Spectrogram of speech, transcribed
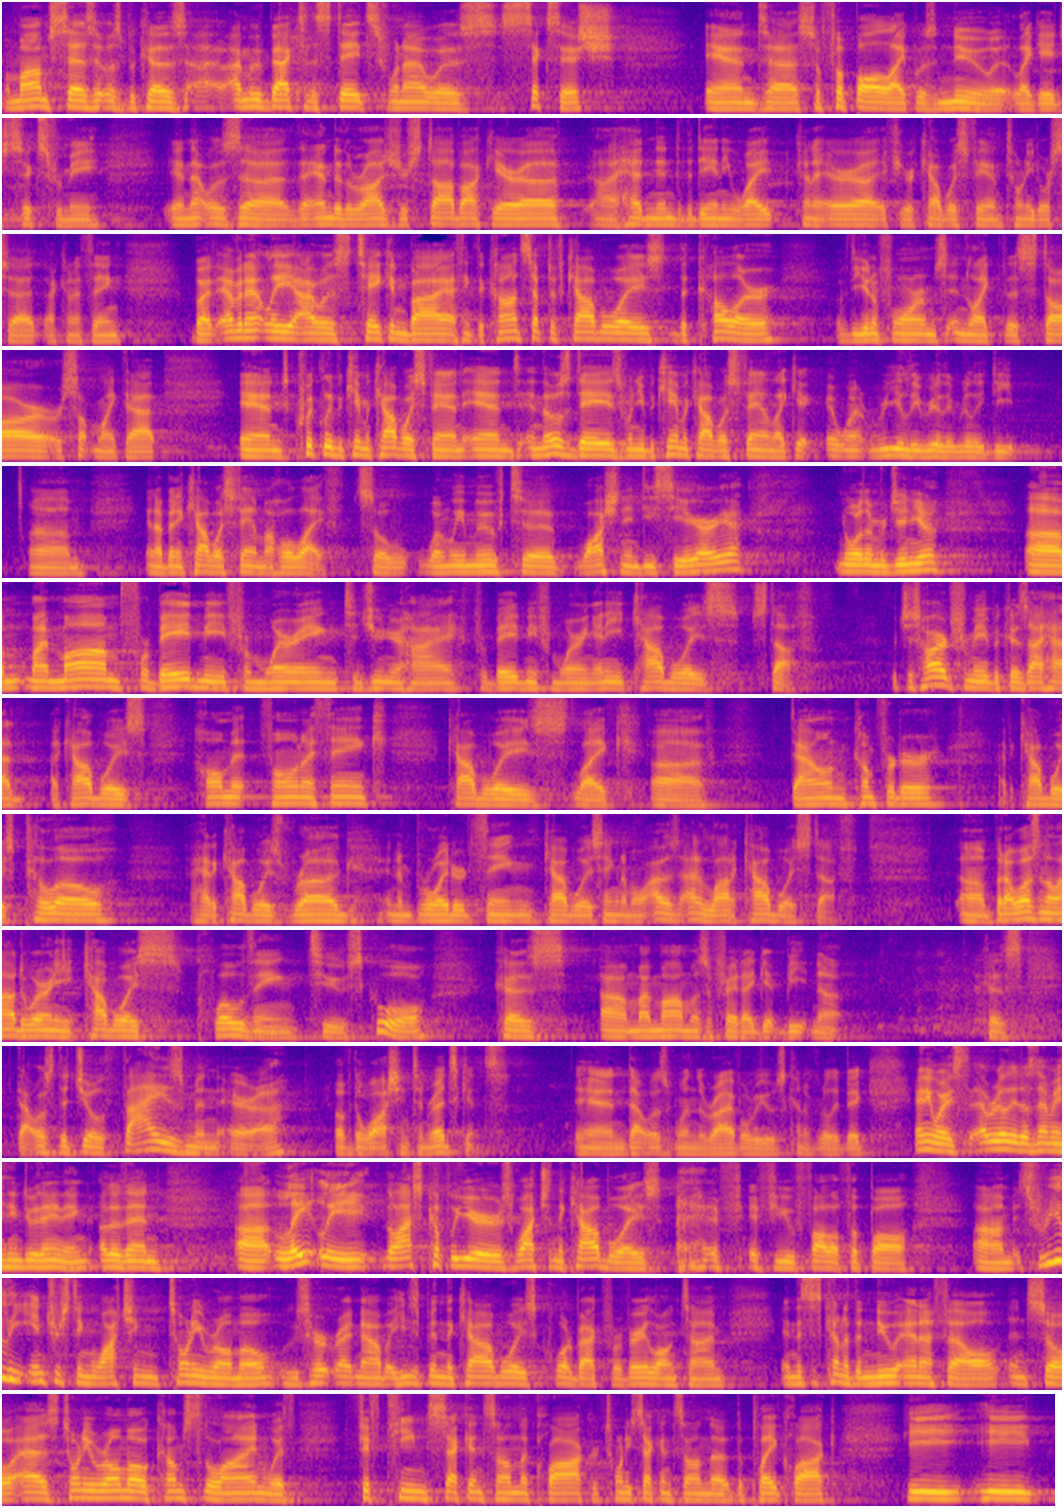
my mom says it was because I moved back to the States when I was six ish. And uh, so football like was new at like age six for me. And that was uh, the end of the Roger Staubach era, uh, heading into the Danny White kind of era. If you're a Cowboys fan, Tony Dorsett, that kind of thing. But evidently, I was taken by, I think, the concept of Cowboys, the color of the uniforms, and like the star or something like that and quickly became a Cowboys fan. And in those days, when you became a Cowboys fan, like it, it went really, really, really deep. Um, and I've been a Cowboys fan my whole life. So when we moved to Washington D.C. area, Northern Virginia, um, my mom forbade me from wearing to junior high, forbade me from wearing any Cowboys stuff, which is hard for me because I had a Cowboys helmet, phone, I think, Cowboys like uh, down comforter had a Cowboys pillow. I had a Cowboys rug, an embroidered thing, Cowboys hanging on my wall. I, was, I had a lot of cowboy stuff. Um, but I wasn't allowed to wear any Cowboys clothing to school because um, my mom was afraid I'd get beaten up. Because that was the Joe Theismann era of the Washington Redskins. And that was when the rivalry was kind of really big. Anyways, that really doesn't have anything to do with anything other than uh, lately, the last couple years, watching the Cowboys, if, if you follow football, um, it's really interesting watching Tony Romo, who's hurt right now, but he's been the Cowboys quarterback for a very long time. And this is kind of the new NFL. And so as Tony Romo comes to the line with 15 seconds on the clock or 20 seconds on the, the play clock, he, he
